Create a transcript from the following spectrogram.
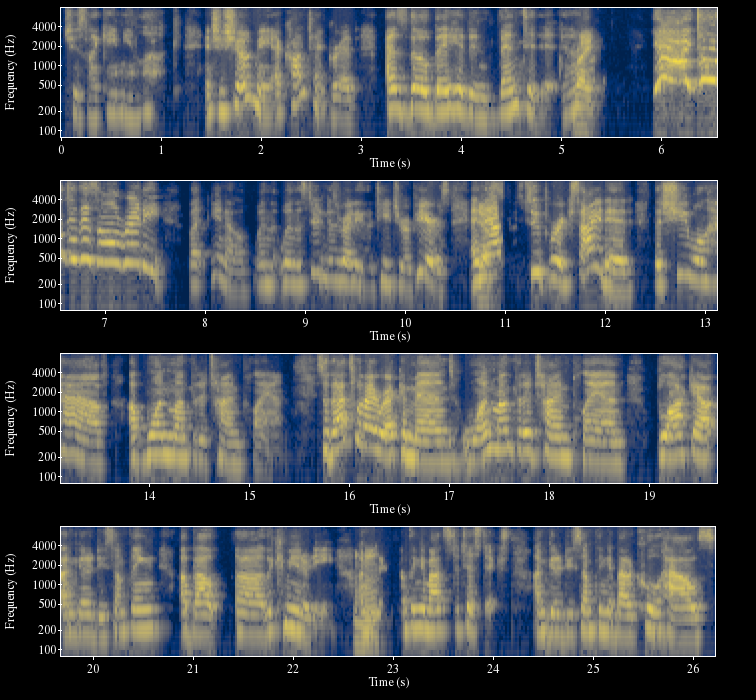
She was like, Amy, look, and she showed me a content grid as though they had invented it. right. yeah, I told you this already but you know when when the student is ready the teacher appears. And yes. now super excited that she will have a one month at a time plan. So that's what i recommend one month at a time plan block out i'm going to do something about uh, the community. Mm-hmm. i'm going to do something about statistics. I'm going to do something about a cool house.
